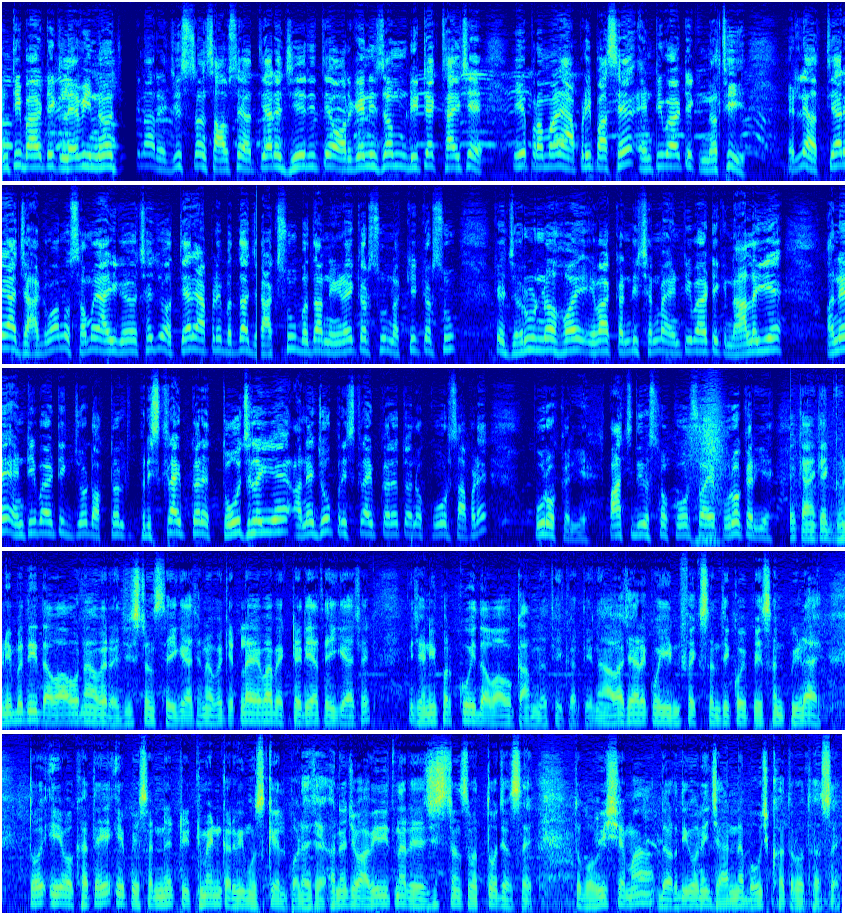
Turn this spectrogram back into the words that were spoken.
એન્ટીબાયોટિક લેવી ન જોઈના રેઝિસ્ટન્સ આવશે. અત્યારે જે રીતે ઓર્ગેનિઝમ ડિટેક્ટ થાય છે, એ પ્રમાણે આપણી પાસે એન્ટીબાયોટિક નથી. એટલે અત્યારે આ જાગવાનો સમય આવી ગયો છે. જો અત્યારે આપણે બધા જાગશું, બધા નિર્ણય કરશું, નક્કી કરશું કે જરૂર ન હોય એવા કન્ડિશનમાં એન્ટીબાયોટિક ના લઈએ અને એન્ટીબાયોટિક જો ડૉક્ટર પ્રિસ્ક્રાઇબ કરે તો જ લઈએ અને જો પ્રિસ્ક્રાઇબ કરે તો એનો કોર્સ આપણે પૂરો કરીએ. પાંચ દિવસનો કોર્સ હોય એ પૂરો કરીએ. કારણ કે ઘણી બધી દવાઓના હવે રેઝિસ્ટન્સ થઈ ગયા છે અને હવે કેટલા એવા બેક્ટેરિયા થઈ ગયા છે કે જેની પર કોઈ દવાઓ કામ નથી કરતી. અને આવા જ્યારે કોઈ ઇન્ફેક્શનથી કોઈ પેશન્ટ પીડાય, તો એ વખતે એ પેશન્ટને ટ્રીટમેન્ટ કરવી મુશ્કેલ પડે છે. અને જો આવી રીતના રેઝિસ્ટન્સ વધતો જશે, તો ભવિષ્યમાં દર્દીઓની જાનને બહુ જ ખતરો થશે.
